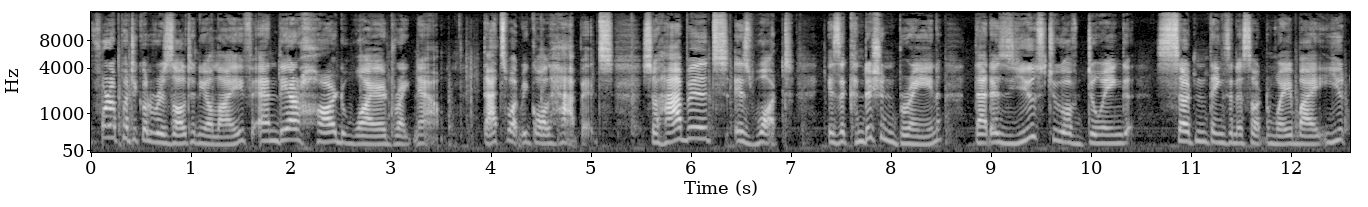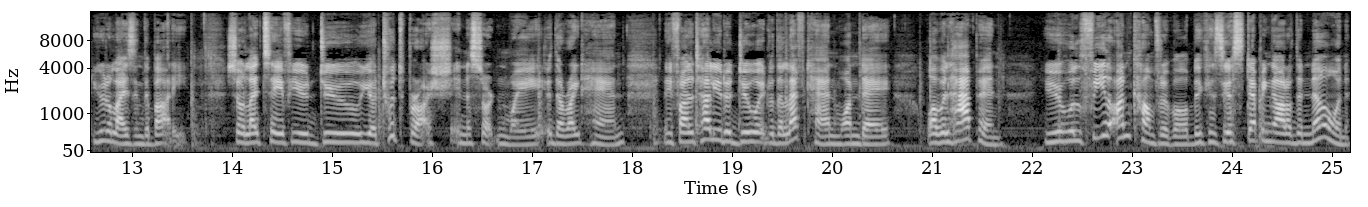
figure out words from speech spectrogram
for a particular result in your life and they are hardwired right now. That's what we call habits. So habits is what? Is a conditioned brain that is used to of doing certain things in a certain way by u- utilizing the body. So let's say if you do your toothbrush in a certain way with the right hand and if i'll tell you to do it with the left hand one day what will happen you will feel uncomfortable because you're stepping out of the known.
